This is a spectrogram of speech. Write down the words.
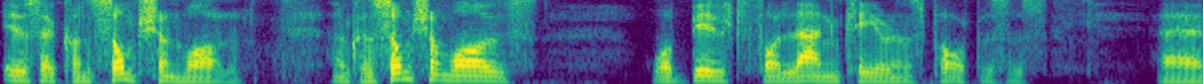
is a consumption wall, and consumption walls were built for land clearance purposes. Uh,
